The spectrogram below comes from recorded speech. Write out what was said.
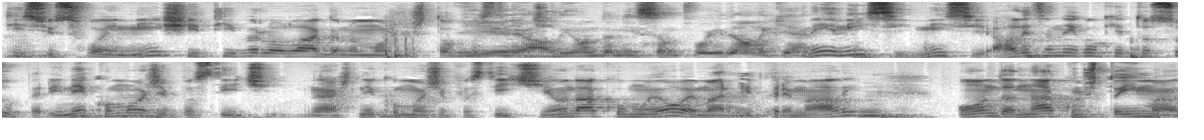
ti si u svojoj niši i ti vrlo lagano možeš to postići. Je, ali onda nisam tvoj idealni klijent. Ne, nisi, nisi, ali za nekog je to super i neko može postići, znaš, neko može postići. I onda ako mu je ovaj market premali, Mhm. Onda nakon što ima,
